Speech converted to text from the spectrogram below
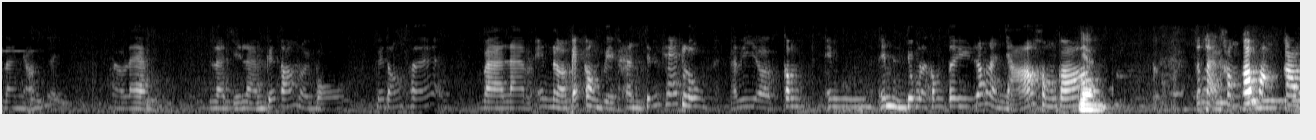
là nhận chị vào làm là chị làm kế toán nội bộ kế toán thuế và làm n các công việc hành chính khác luôn tại bây giờ công em em hình dung là công ty rất là nhỏ không có yeah. Dạ. tức là không có phân công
